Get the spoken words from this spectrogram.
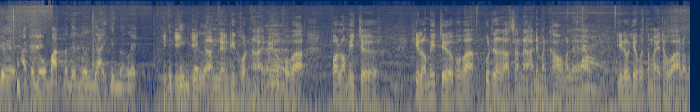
โดยอัตโนมัติมันจะเมืองใหญ่กินเมืองเล็กอีกจะอีกิกนไปอีกเรื่อยอันหนึ่งที่คนหายไปก็เออเพราะว่าเพราะเราไม่เจอที่เราไม่เจอเพราะว่าพุทธศาสนาเนี่ยมันเข้ามาแล้วใช่ที่เราเรียกว่าสมัยทวารว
